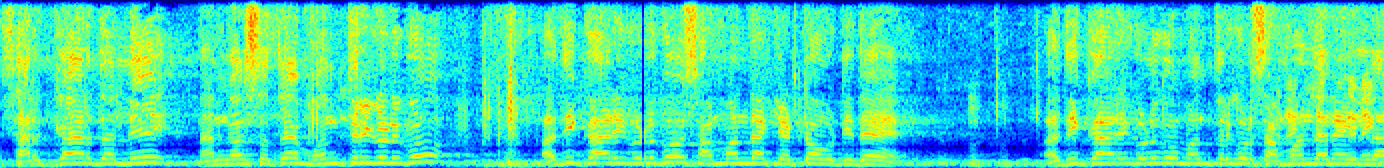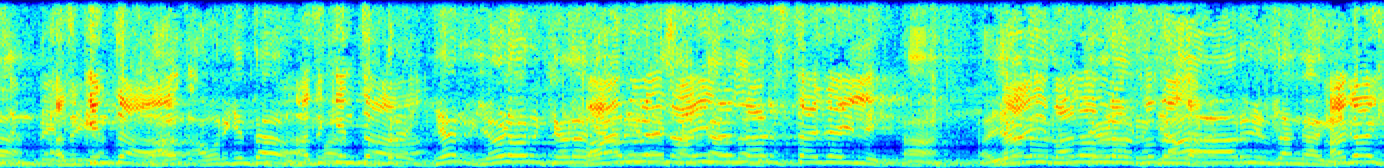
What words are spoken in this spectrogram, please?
ಸರ್ಕಾರದಲ್ಲಿ ನನ್ಗನ್ಸುತ್ತೆ ಮಂತ್ರಿಗಳಿಗೂ ಅಧಿಕಾರಿಗಳಿಗೂ ಸಂಬಂಧ ಕೆಟ್ಟೋಗ್ಬಿಟ್ಟಿದೆ. ಅಧಿಕಾರಿಗಳಿಗೂ ಮಂತ್ರಿಗಳು ಸಂಬಂಧನೇ ಇಲ್ಲ. ಅದಕ್ಕಿಂತ ಅವ್ರಿಗಿಂತ ಅದಕ್ಕಿಂತ ಯಾರು ಹೇಳೋರು ಕೇಳೋರು ಯಾರು ಇಲ್ದಂಗಾಗಿ ಹಾಗಾಗಿ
